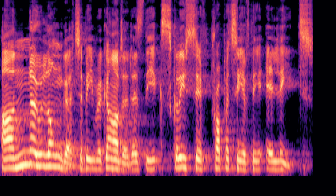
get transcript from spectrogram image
are no longer to be regarded as the exclusive property of the elite.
